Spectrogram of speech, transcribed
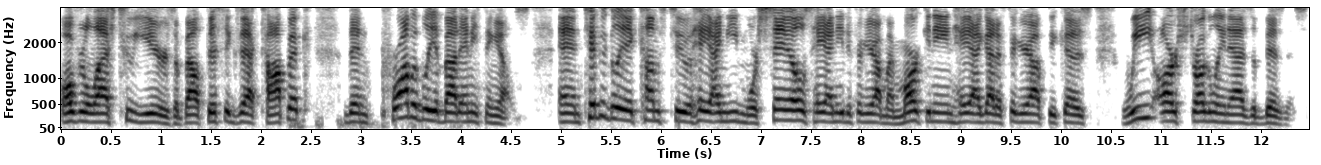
over the last two years about this exact topic than probably about anything else. And typically, it comes to, "Hey, I need more sales. Hey, I need to figure out my marketing. Hey, I got to figure out because we are struggling as a business,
